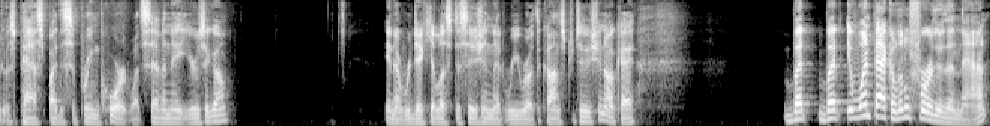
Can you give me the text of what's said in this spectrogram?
It was passed by the Supreme Court, what, seven, eight years ago? In a ridiculous decision that rewrote the Constitution? Okay. But but it went back a little further than that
